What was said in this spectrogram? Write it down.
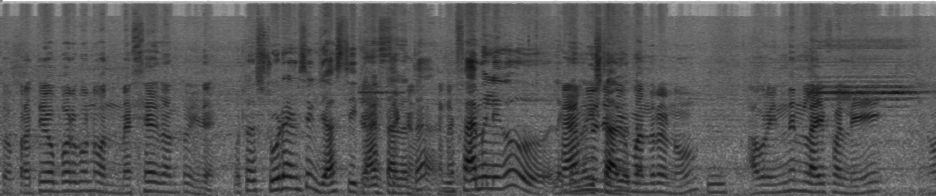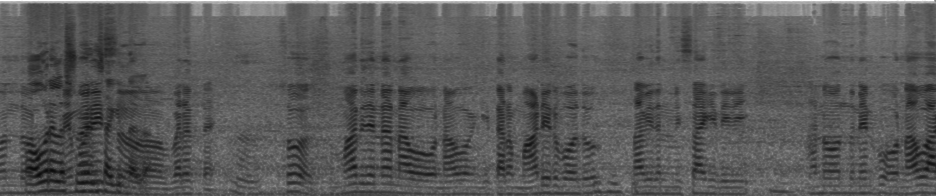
ಸೊ ಪ್ರತಿಯೊಬ್ಬರಿಗೂ ಒಂದು ಮೆಸೇಜ್ ಅಂತೂ ಇದೆ. ಒಟ್ಟು ಸ್ಟೂಡೆಂಟ್ಸಿಗೆ ಜಾಸ್ತಿ ಕನೆಕ್ಟ್ ಆಗುತ್ತೆ. ಫ್ಯಾಮಿಲಿಗೂ ಫ್ಯಾಮಿಲಿ ಬಂದ್ರೂ ಅವ್ರ ಹಿಂದಿನ ಲೈಫಲ್ಲಿ ಒಂದು ಅವರೆಲ್ಲ ಆಗಿದ್ದಾಗ. ಬರುತ್ತೆ. ಸೊ ಸುಮಾರು ಜನ ನಾವು ನಾವು ಈ ತರ ಮಾಡಿರ್ಬೋದು. ನಾವು ಇದನ್ನ ಮಿಸ್ ಆಗಿದೀವಿ ಅನ್ನೋ ಒಂದು ನೆನಪು ನಾವು ಆ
